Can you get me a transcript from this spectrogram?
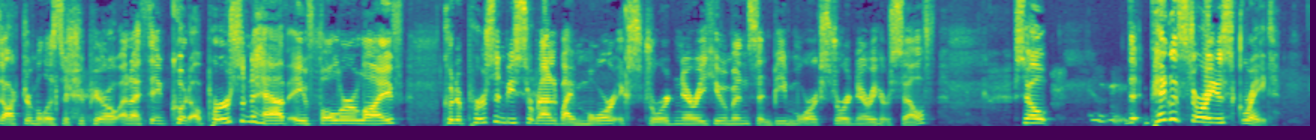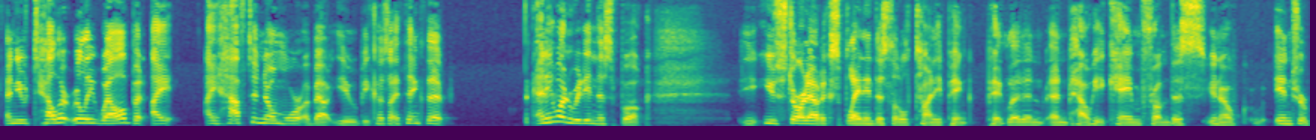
Dr. Melissa Shapiro, and I think, could a person have a fuller life? Could a person be surrounded by more extraordinary humans and be more extraordinary herself? So the Piglet story is great and you tell it really well, but I I have to know more about you because I think that anyone reading this book you start out explaining this little tiny pink piglet and, and how he came from this, you know, inter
